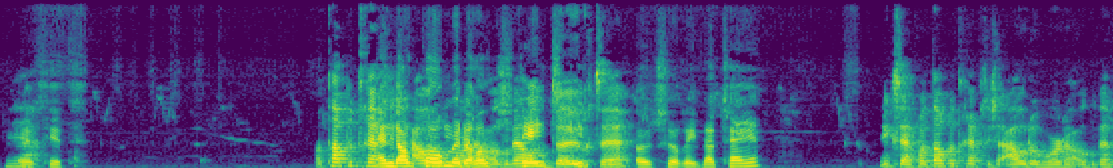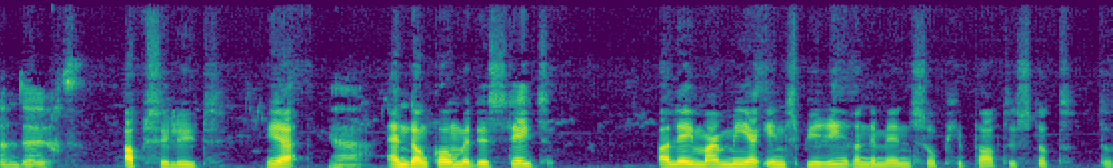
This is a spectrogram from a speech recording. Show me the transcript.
ja. that's it. Wat dat betreft En dan komen er ook steeds deugd, hè? Oh, sorry, wat zei je? Ik zeg, wat dat betreft is ouder worden ook wel een deugd. Absoluut. Ja, Ja, en dan komen er steeds alleen maar meer inspirerende mensen op je pad. Dus dat, dat,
